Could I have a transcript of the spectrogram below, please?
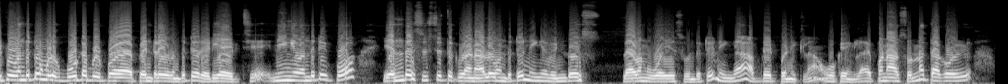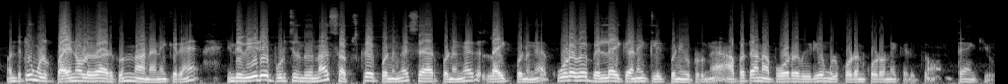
இப்போ வந்துட்டு உங்களுக்கு பூட்டபிள் பென் ட்ரைவ் வந்துட்டு ரெடி ஆயிடுச்சு. நீங்கள் வந்துட்டு இப்போது எந்த சிஸ்டத்துக்கு வேணாலும் வந்துட்டு நீங்கள் விண்டோஸ் லெவன் ஓஎஸ் வந்துட்டு நீங்கள் அப்டேட் பண்ணிக்கலாம். ஓகேங்களா இப்போ நான் சொன்ன தகவல் வந்துட்டு உங்களுக்கு பயனுள்ளதாக இருக்கும்னு நான் நினைக்கிறேன். இந்த வீடியோ பிடிச்சிருந்ததுன்னா சப்ஸ்கிரைப் பண்ணுங்கள் ஷேர் பண்ணுங்கள் லைக் பண்ணுங்கள் கூடவே பெல் ஐக்கானே கிளிக் பண்ணி விட்ருங்க அப்போ தான் நான் போடுற வீடியோ உங்களுக்கு உடனுக்குடனே கிடைக்கும். தேங்க்யூ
